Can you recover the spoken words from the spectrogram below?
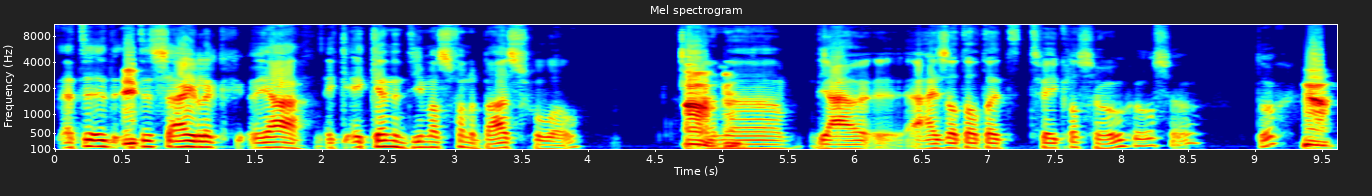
het, het, het is eigenlijk... Ja, ik, ik kende Dimas van de basisschool al. oh, En eh, ja, hij zat altijd twee klassen hoger of zo. Toch? ja.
